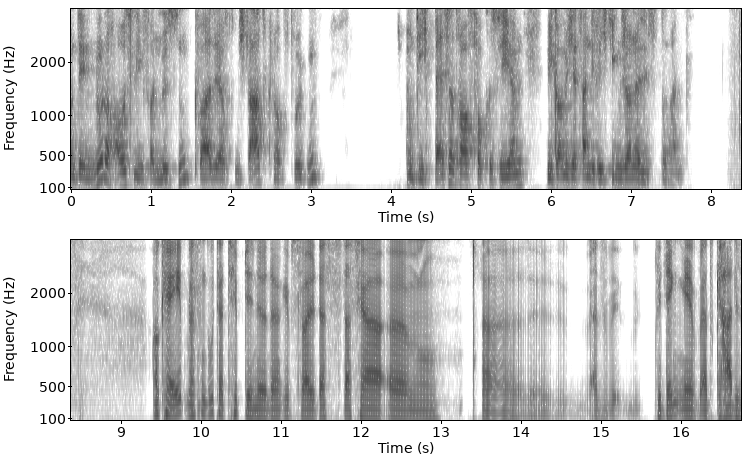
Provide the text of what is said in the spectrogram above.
und den nur noch ausliefern müssen, quasi auf den Startknopf drücken und dich besser darauf fokussieren, wie komme ich jetzt an die richtigen Journalisten ran. Okay, das ist ein guter Tipp, den du da gibst, weil das, das ja, ähm, äh, also wir denken ja, also gerade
